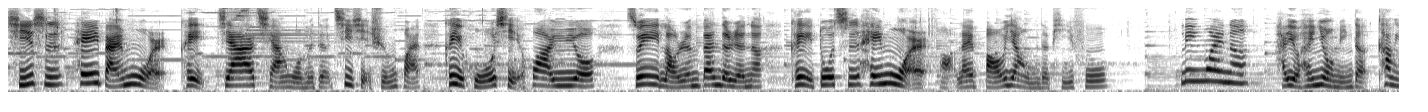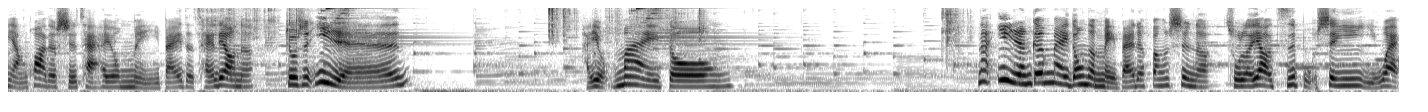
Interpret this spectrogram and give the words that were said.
其实黑白木耳可以加强我们的气血循环，可以活血化瘀哦。所以老人斑的人呢，可以多吃黑木耳啊，来保养我们的皮肤。另外呢，还有很有名的抗氧化的食材，还有美白的材料呢，就是薏仁，还有麦冬。那薏仁跟麦冬的美白的方式呢，除了要滋补声音以外，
